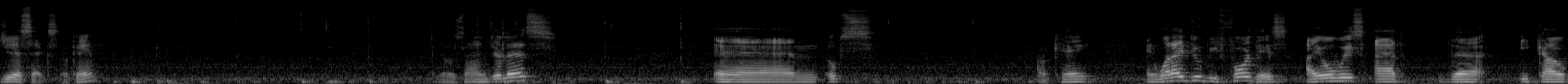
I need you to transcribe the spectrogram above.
GSX, okay? Los Angeles. And oops. Okay. And what I do before this I always add the ICAO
